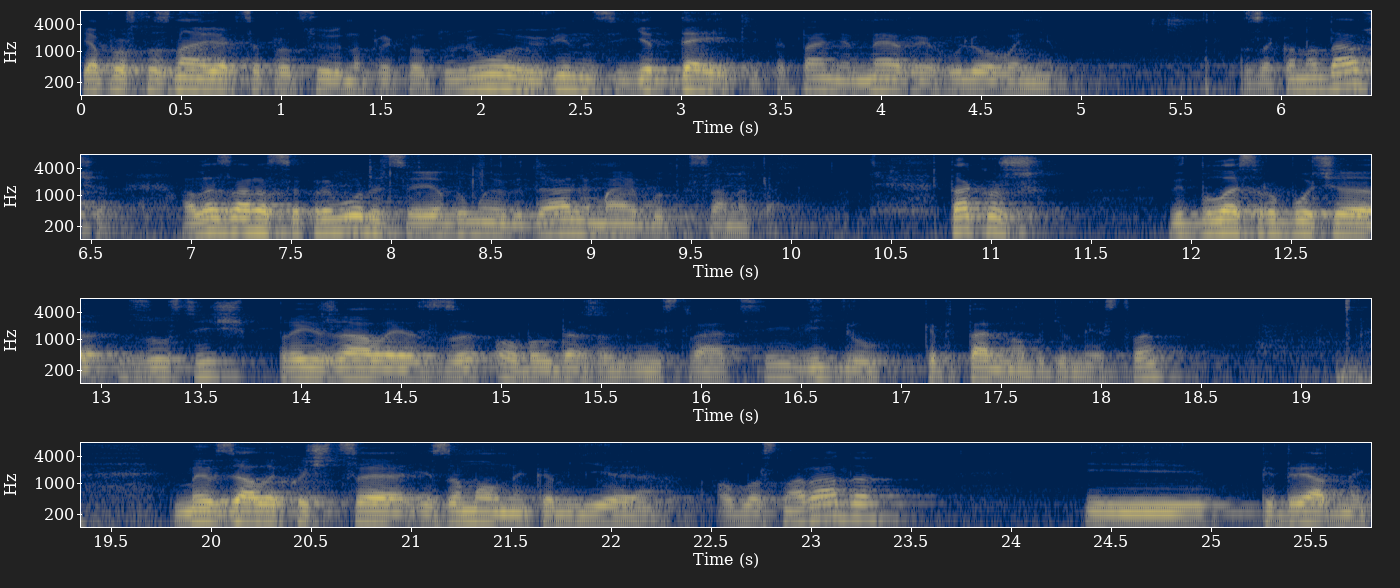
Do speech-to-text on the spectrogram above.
Я просто знаю, як це працює, наприклад, у Львові, у Вінниці. Є деякі питання не врегульовані законодавчо, але зараз це приводиться. Я думаю, в ідеалі має бути саме так. Також відбулася робоча зустріч. Приїжджали з облдержадміністрації, відділ капітального будівництва. Ми взяли, хоч це і замовником є обласна рада, і підрядник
